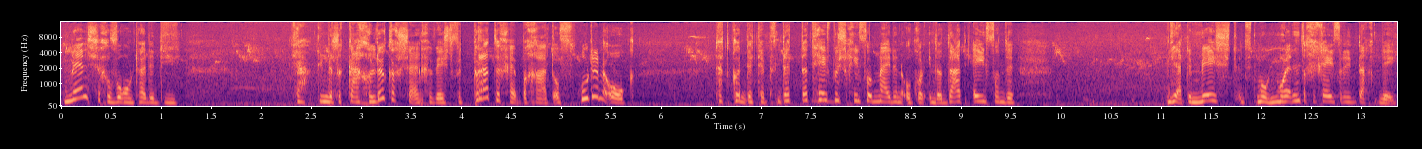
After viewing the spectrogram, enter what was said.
mensen gewoond hadden die, ja, die met elkaar gelukkig zijn geweest... of het prettig hebben gehad, of hoe dan ook. Dat, kon, dat, dat, heeft misschien voor mij dan ook wel inderdaad... een van de, ja, de meest momenten gegeven dat ik dacht... nee,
